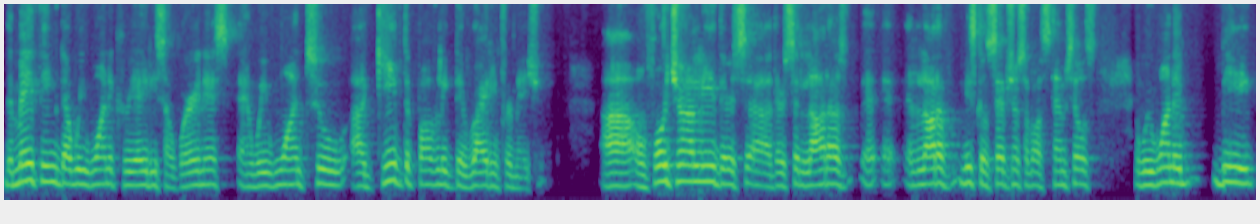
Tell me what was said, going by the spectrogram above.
the main thing that we want to create is awareness, and we want to uh, give the public the right information. Uh, unfortunately, there's uh, there's a lot of a, a, lot of misconceptions about stem cells, and we want to be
